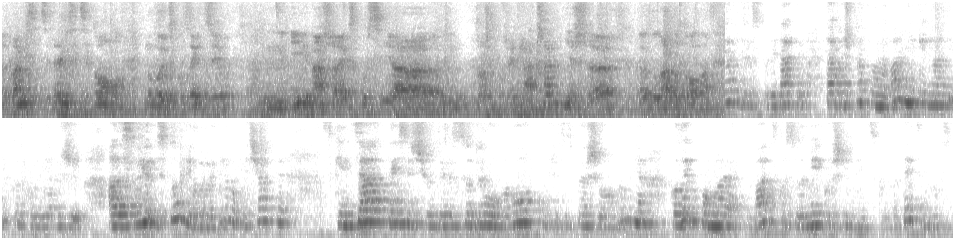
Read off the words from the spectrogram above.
е, два місяці, три місяці тому нову експозицію. І наша екскурсія трошки вже інакша, ніж була до того. Я буду розповідати також про планування кімнати, хто коли як жив. Але свою історію ми треба почати з кінця 1902 року, 31 грудня, коли помер батько Соломії Кошельницької, отець Амбросій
